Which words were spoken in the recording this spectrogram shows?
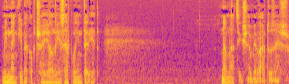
mindenki bekapcsolja a lézerpointerét. Nem látszik semmi változás.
